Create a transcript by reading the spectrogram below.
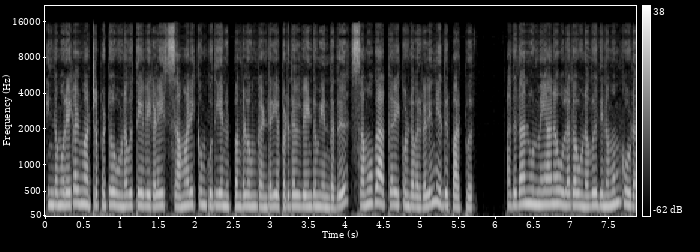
இந்த முறைகள் மாற்றப்பட்டு உணவு தேவைகளை சமாளிக்கும் புதிய நுட்பங்களும் கண்டறியப்படுதல் வேண்டும் என்பது சமூக அக்கறை கொண்டவர்களின் எதிர்பார்ப்பு. அதுதான் உண்மையான உலக உணவு தினமும் கூட.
